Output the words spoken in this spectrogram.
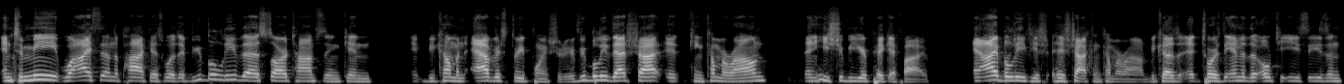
And to me, what I said on the podcast was if you believe that Ausar Thompson can eh, become an average three point shooter, if you believe that shot it can come around, then he should be your pick at five. And I believe his, his shot can come around because it, towards the end of the OTE season,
